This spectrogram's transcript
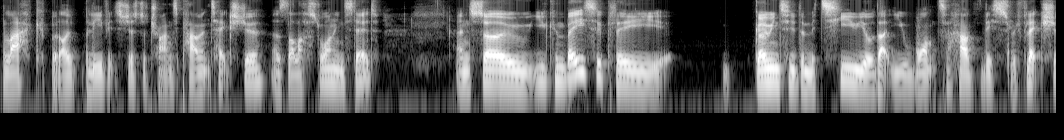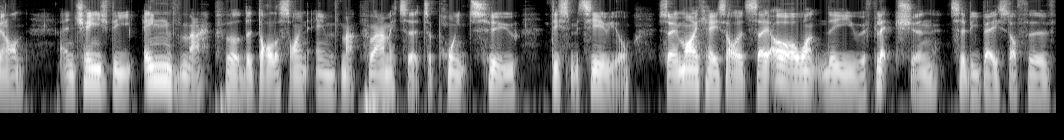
black, but I believe it's just a transparent texture as the last one instead. And so you can basically go into the material that you want to have this reflection on and change the env map or the dollar sign env map parameter to point to this material. So in my case, I would say, oh, I want the reflection to be based off of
